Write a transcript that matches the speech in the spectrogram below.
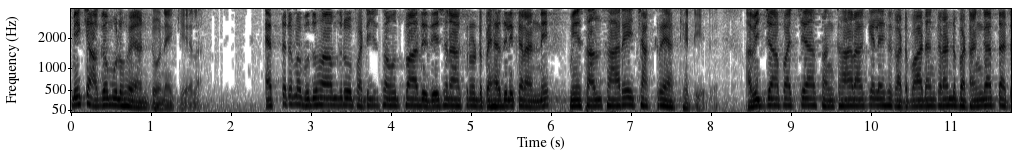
මේකේ අගමුල හොයන්න ඕනේ කියලා. ඇත්තටම බුදුහාමුදුරුව පටිච්චසමුප්පාදේ දේශනා කරනකොට පැහැදිලි කරන්නේ මේ සංසාරයේ චක්‍රයක් හැටියට. අවිජ්ජාපච්චය සංඛාරා කියලා එක කටපාඩම් කරන්න පටන් ගත්තට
